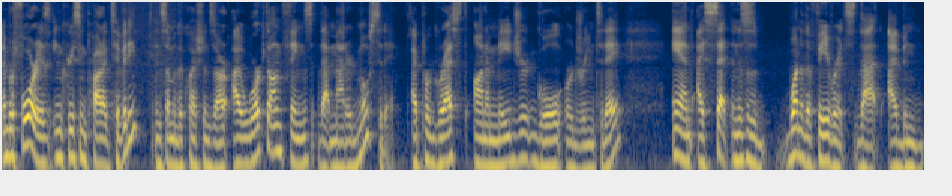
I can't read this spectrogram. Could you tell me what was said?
Number four is increasing productivity. And some of the questions are I worked on things that mattered most today. I progressed on a major goal or dream today. And I set, and this is one of the favorites that I've been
